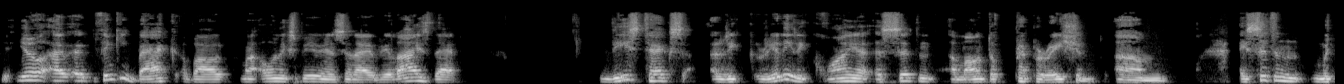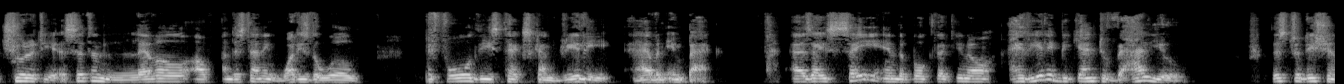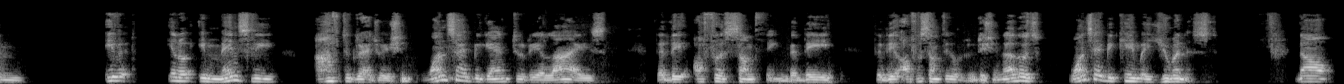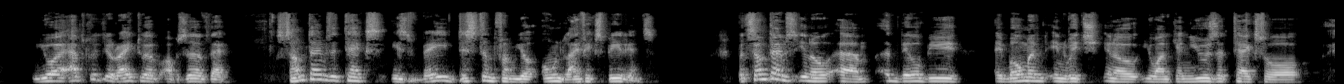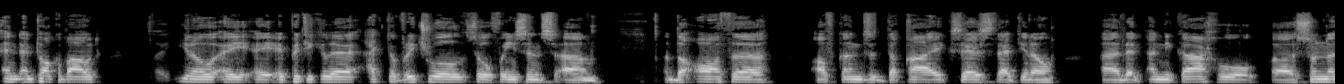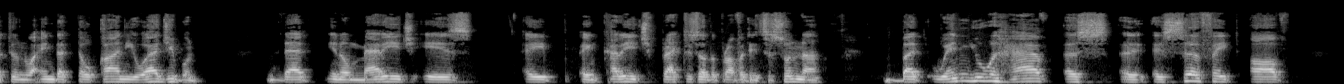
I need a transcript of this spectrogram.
You know, I, I, thinking back about my own experience, and I realized that these texts re- really require a certain amount of preparation. Um, a certain maturity, a certain level of understanding what is the world before these texts can really have an impact. As I say in the book that, you know, I really began to value this tradition even, you know, immensely after graduation. Once I began to realize that they offer something, that they, that they offer something of tradition. In other words, once I became a humanist. Now, you are absolutely right to have observed that sometimes the text is very distant from your own life experience. But sometimes, you know, um, there will be a moment in which, you know, you one can use a text or, and, and talk about, you know, a, a, a particular act of ritual. So, for instance, um, the author of Kanz al-Daqaiq says that, you know, uh, that an-nikahu uh, sunnatun wa inda tawqani wajibun that you know marriage is a encouraged practice of the Prophet. It's a sunnah. But when you have a, a, a surfeit of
